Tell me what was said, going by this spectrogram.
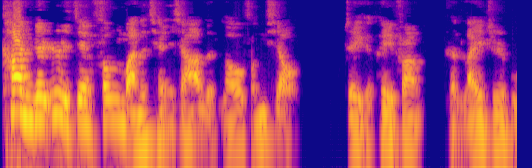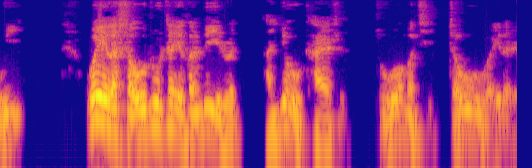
看着日渐丰满的钱匣子，老冯笑了。这个配方可来之不易。为了守住这份利润，他又开始琢磨起周围的人。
